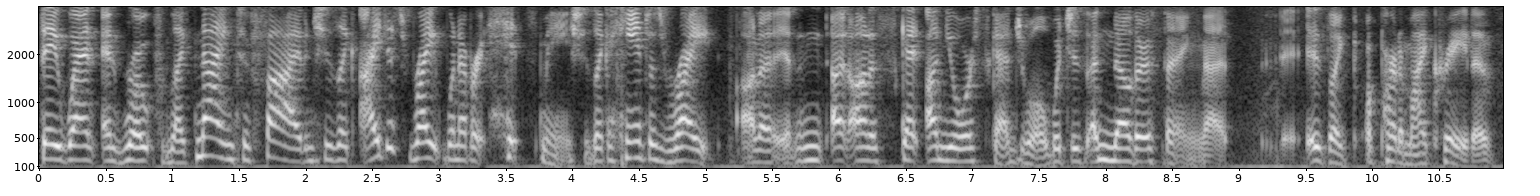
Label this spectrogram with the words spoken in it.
they went and wrote from like nine to five, and she's like, I just write whenever it hits me. She's like, I can't just write on a on a on your schedule, which is another thing that is like a part of my creative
